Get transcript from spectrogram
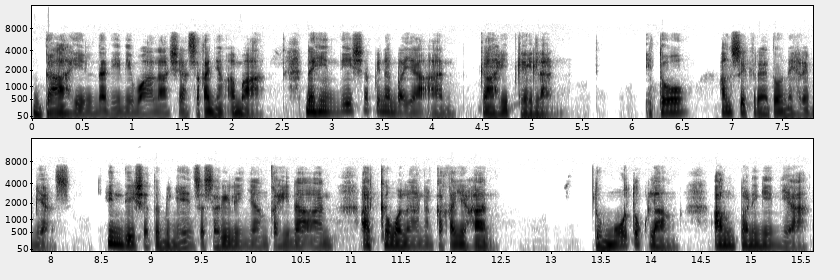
dahil naniniwala siya sa kanyang ama na hindi siya pinabayaan kahit kailan. Ito ang sekreto ni Jeremias. Hindi siya tumingin sa sarili niyang kahinaan at kawalan ng kakayahan. Tumutok lang ang paningin niya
